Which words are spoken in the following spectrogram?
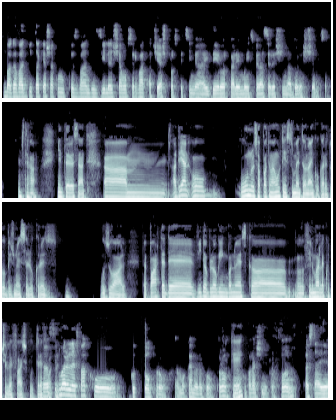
Bhagavad Gita chiar și acum câțiva ani de zile și am observat aceeași prospețime a ideilor care mă inspiraseră și în adolescență. Da, interesant. Um, Adrian, o, unul sau poate mai multe instrumente online cu care tu obișnuiești să lucrezi uzual. Pe parte de videoblogging bănuiesc că uh, filmările cu ce le faci cu telefonul? Filmările le fac cu, cu GoPro. Am o cameră GoPro, okay. am cumpărat și microfon. Ăsta e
